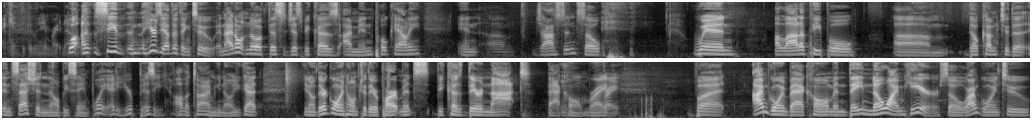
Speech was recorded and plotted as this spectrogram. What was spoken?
I can't think of the name right now. Well, uh, see, and here's the other thing too, and I don't know if this is just because I'm in Polk County, in um, Johnston. So when a lot of people um, they'll come to the in session, and they'll be saying, "Boy, Eddie, you're busy all the time. You know, you got, you know, they're going home to their apartments because they're not back home, right? right. but I'm going back home and they know I'm here. So I'm going to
